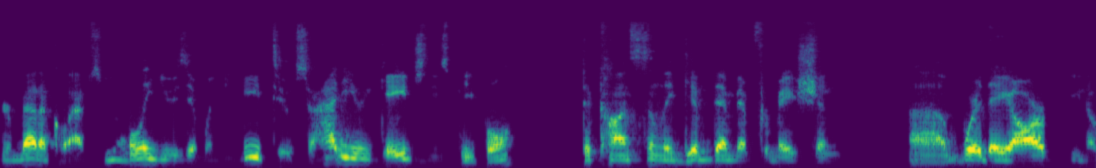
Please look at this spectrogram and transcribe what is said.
your medical apps. You only use it when you need to. So how do you engage these people to constantly give them information uh, where they are, you know,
